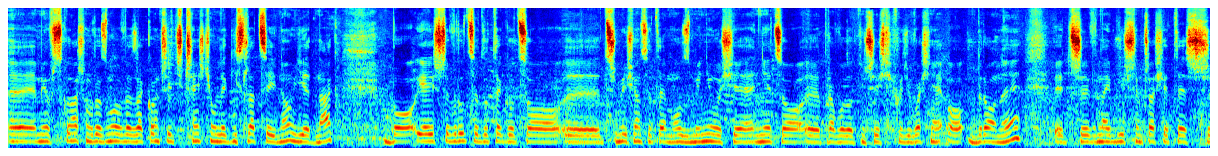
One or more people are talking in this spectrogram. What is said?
e, mimo wszystko naszą rozmowę zakończyć częścią legislacyjną jednak, bo ja jeszcze wrócę do tego, co e, trzy miesiące temu zmieniło się nieco e, prawo lotnicze, jeśli chodzi właśnie o drony. E, Czy w najbliższym czasie też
